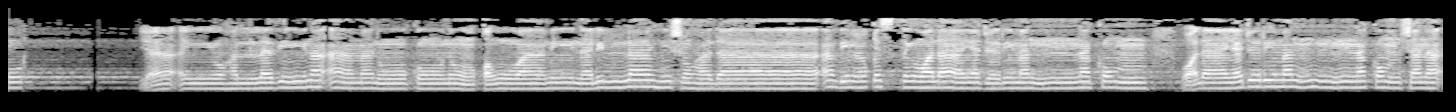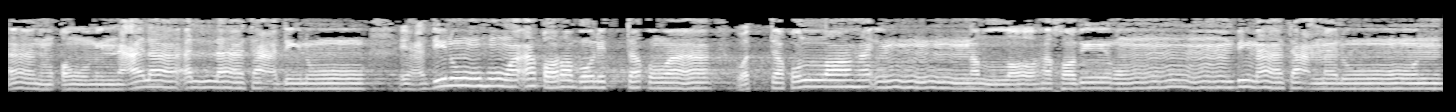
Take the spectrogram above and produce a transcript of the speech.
يا ايها الذين امنوا كونوا قوامين لله شهداء بالقسط ولا يجرمنكم ولا يجرمنكم شنآن قوم على الا تعدلوا اعدلوا هو اقرب للتقوى واتقوا الله ان الله خبير بما تعملون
